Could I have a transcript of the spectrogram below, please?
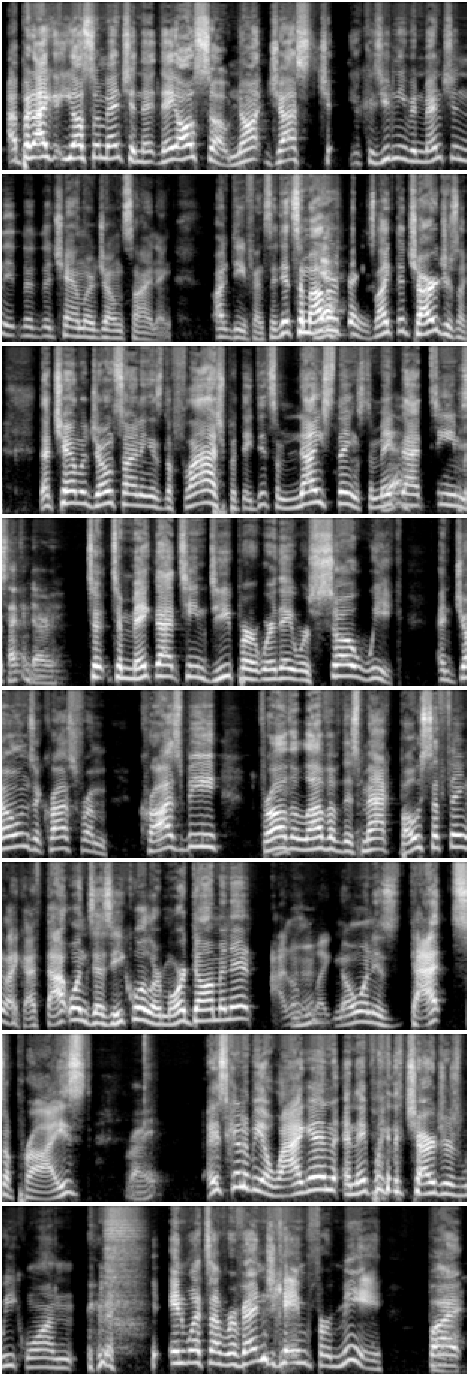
I, but I you also mentioned that they also not just because you didn't even mention the, the, the Chandler Jones signing on defense. They did some other yeah. things like the Chargers, like that Chandler Jones signing is the flash, but they did some nice things to make yeah, that team secondary to to make that team deeper where they were so weak. And Jones across from Crosby, for all the love of this Mack Bosa thing, like if that one's as equal or more dominant, I don't mm-hmm. like no one is that surprised. Right. It's going to be a wagon, and they play the Chargers week one in what's a revenge game for me, but yeah.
